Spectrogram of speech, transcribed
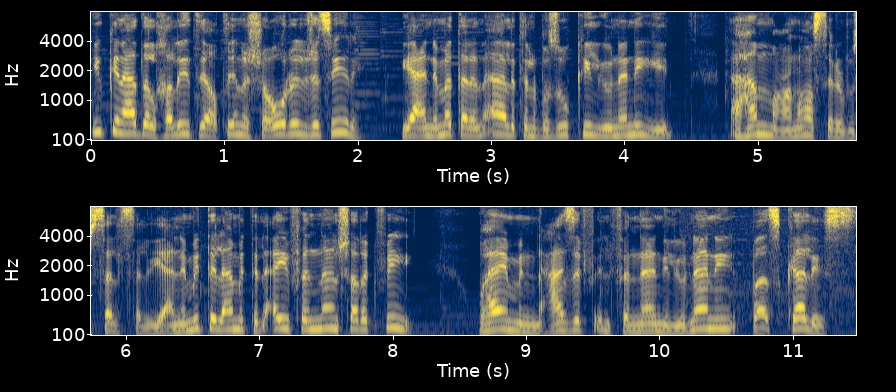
يمكن هذا الخليط يعطينا شعور الجزيرة. يعني مثلا آلة البوزوكي اليونانية أهم عناصر المسلسل. يعني مثلها مثل أي فنان شارك فيه. وهي من عزف الفنان اليوناني باسكاليس.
